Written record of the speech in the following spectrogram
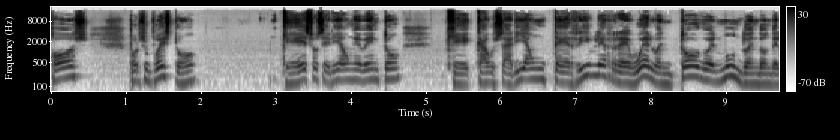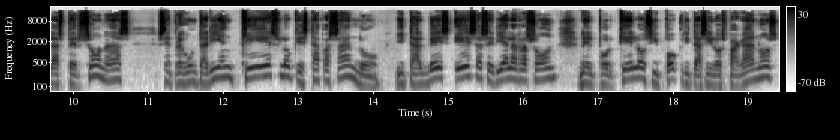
Hoss. Por supuesto, que eso sería un evento que causaría un terrible revuelo en todo el mundo en donde las personas se preguntarían qué es lo que está pasando y tal vez esa sería la razón del por qué los hipócritas y los paganos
